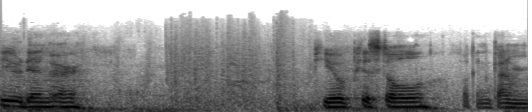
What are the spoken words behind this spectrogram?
You Dengar. Pew pistol. Fucking got him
